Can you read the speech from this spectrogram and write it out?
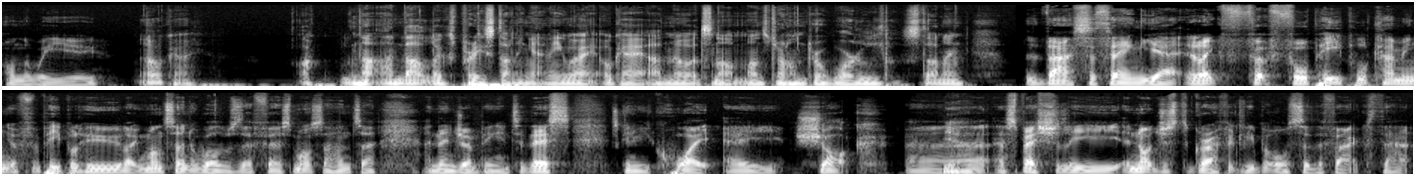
on the wii u. Okay. Oh, and that looks pretty stunning anyway. Okay i know it's not monster hunter world stunning that's the thing, yeah. Like for for people coming, for people who like Monster Hunter World was their first Monster Hunter, and then jumping into this, it's going to be quite a shock. Uh, yeah. Especially not just graphically, but also the fact that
